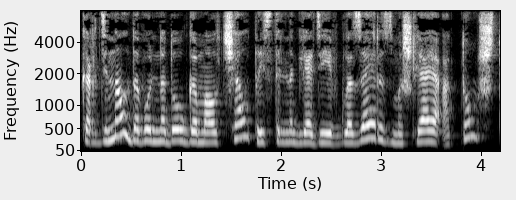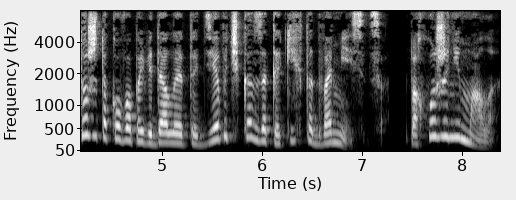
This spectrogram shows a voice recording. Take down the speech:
Кардинал довольно долго молчал, пристально глядя ей в глаза и размышляя о том, что же такого повидала эта девочка за каких-то два месяца. Похоже, немало.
